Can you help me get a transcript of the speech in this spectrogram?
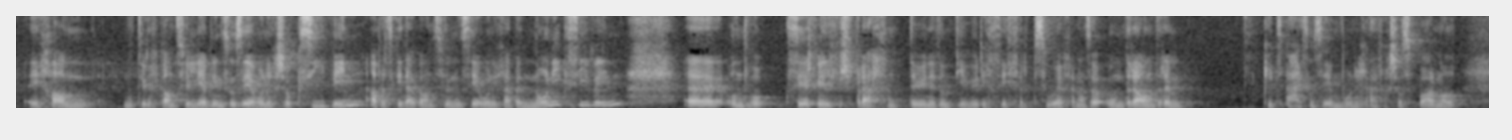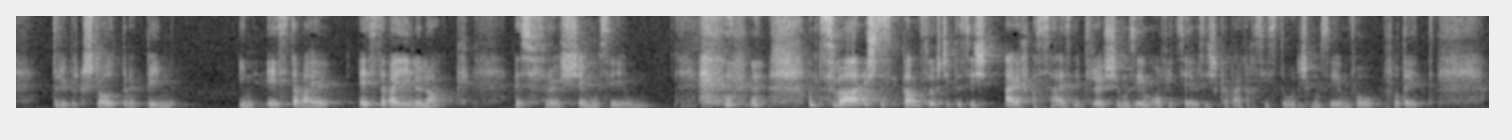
Ich habe natürlich ganz viele Lieblingsmuseen, wo ich schon bin, aber es gibt auch ganz viele Museen, wo ich eben noch nicht bin äh, und wo sehr vielversprechend tönen und die würde ich sicher besuchen. Also unter anderem gibt es ein Museum, wo ich einfach schon ein paar Mal drüber gestolpert bin, in Estavayer-le-Lac, ein Frösche-Museum. und zwar ist das ganz lustig, das ist eigentlich, also das heisst nicht Frösche Museum offiziell, es ist glaube einfach das historische Museum von, von dort.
